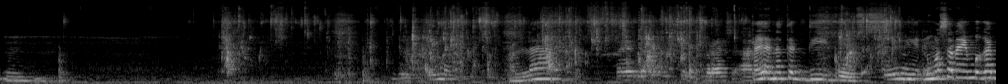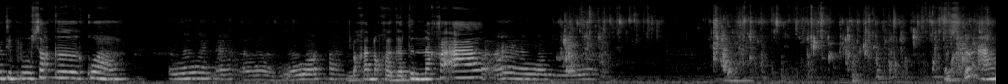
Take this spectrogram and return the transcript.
Mm. Ay Maras. Kaya na tagdigos. Numasa na yung maganti po sa ke ko ha. Nangangan ah, ah, pa. Baka no kagatan na ka ah. Ah, ah nangang nanga. Gusto ah.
